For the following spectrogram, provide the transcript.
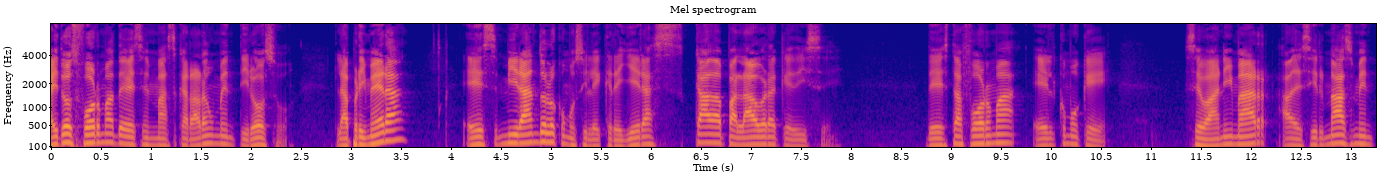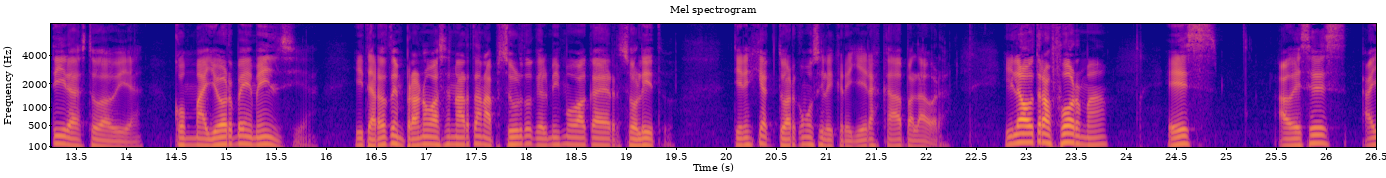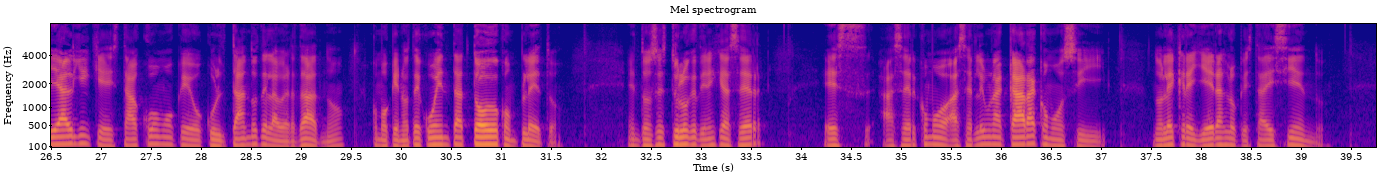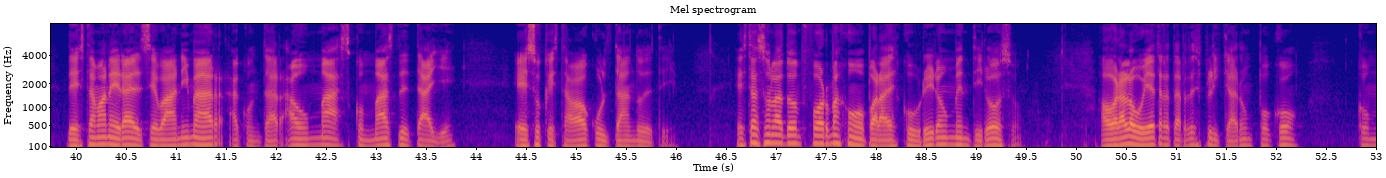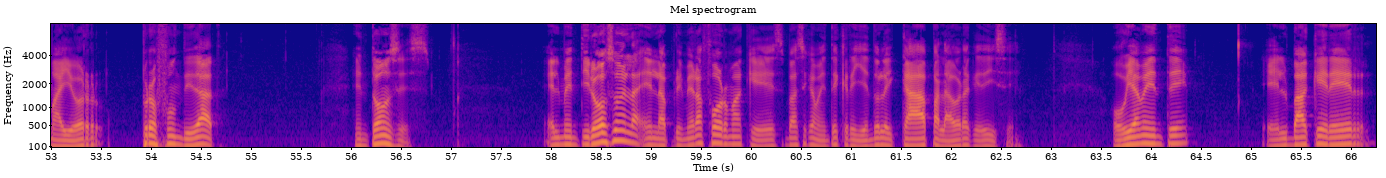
hay dos formas de desenmascarar a un mentiroso. La primera es mirándolo como si le creyeras cada palabra que dice. De esta forma, él como que se va a animar a decir más mentiras todavía, con mayor vehemencia. Y tarde o temprano va a sonar tan absurdo que él mismo va a caer solito. Tienes que actuar como si le creyeras cada palabra. Y la otra forma es, a veces hay alguien que está como que ocultándote la verdad, ¿no? Como que no te cuenta todo completo. Entonces tú lo que tienes que hacer es hacer como hacerle una cara como si no le creyeras lo que está diciendo. De esta manera él se va a animar a contar aún más, con más detalle, eso que estaba ocultando de ti. Estas son las dos formas como para descubrir a un mentiroso. Ahora lo voy a tratar de explicar un poco con mayor profundidad. Entonces, el mentiroso en la, primera forma, que es básicamente creyéndole cada palabra que dice, obviamente él va a querer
